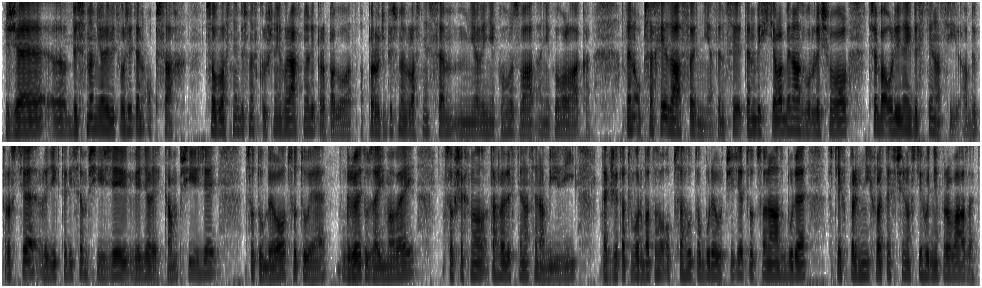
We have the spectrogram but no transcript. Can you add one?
že eh, bychom měli vytvořit ten obsah, co vlastně bychom v Krušných horách měli propagovat a proč bychom vlastně sem měli někoho zvát a někoho lákat. A ten obsah je zásadní a ten, si, ten bych chtěl, aby nás odlišoval třeba od jiných destinací, aby prostě lidi, kteří sem přijíždějí, věděli, kam přijíždějí, co tu bylo, co tu je, kdo je tu zajímavý, co všechno tahle destinace nabízí, takže ta tvorba toho obsahu to bude určitě to, co nás bude v těch prvních letech činnosti hodně provázet.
